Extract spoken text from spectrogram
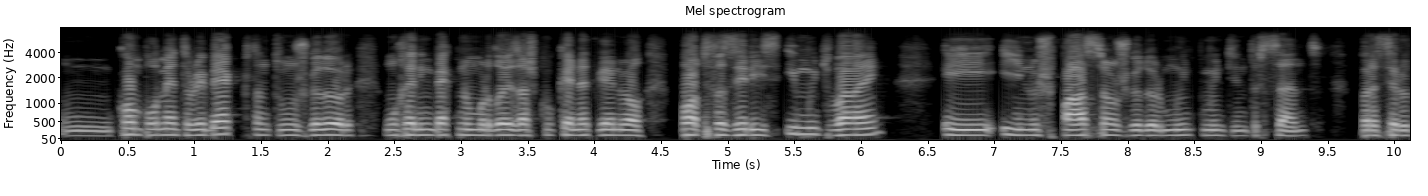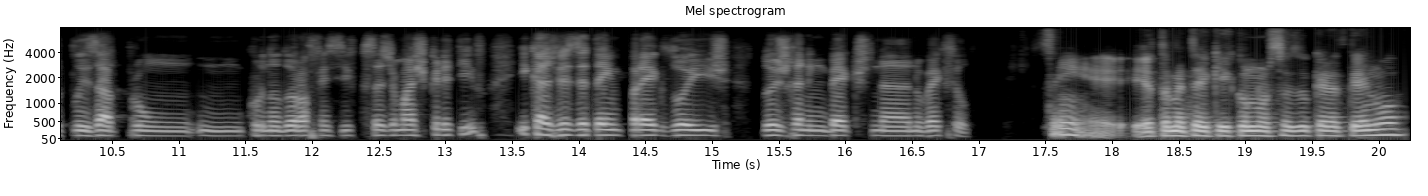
um complementary back, portanto um jogador, um running back número 2, acho que o Kenneth Gainwell pode fazer isso e muito bem e, e no espaço é um jogador muito, muito interessante para ser utilizado por um, um coordenador ofensivo que seja mais criativo e que às vezes até empregue dois, dois running backs na, no backfield. Sim, eu também tenho aqui com o do Kenneth Gainwell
